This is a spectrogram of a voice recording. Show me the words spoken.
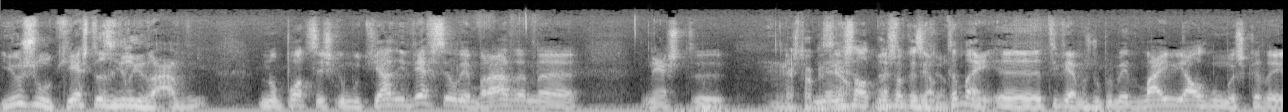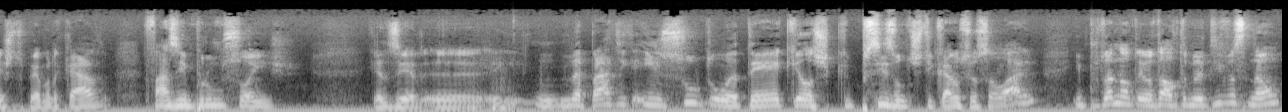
E eu julgo que esta realidade não pode ser escamoteada e deve ser lembrada na, neste, Nesta ocasião. Nesta, nesta Nesta ocasião. Também eh, tivemos no 1 de maio e algumas cadeias de supermercado fazem promoções. Quer dizer, eh, na prática, insultam até aqueles que precisam de esticar o seu salário e, portanto, não têm outra alternativa senão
